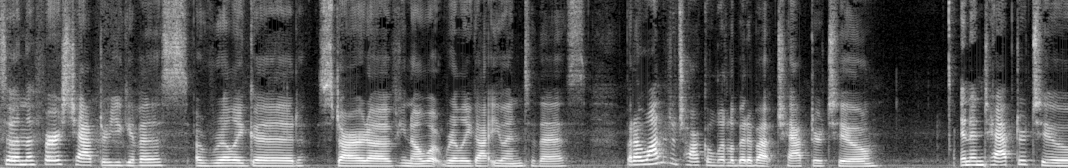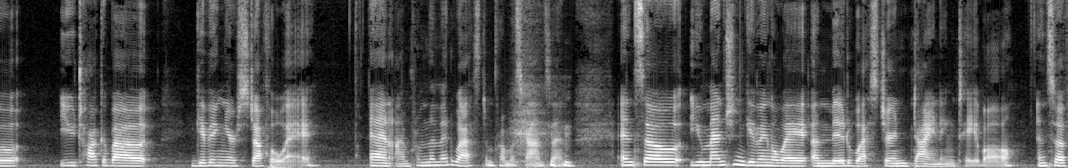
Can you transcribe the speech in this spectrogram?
So in the first chapter, you give us a really good start of, you know, what really got you into this. But I wanted to talk a little bit about chapter 2. And in chapter 2, you talk about giving your stuff away. And I'm from the Midwest, I'm from Wisconsin. and so you mentioned giving away a Midwestern dining table. And so if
